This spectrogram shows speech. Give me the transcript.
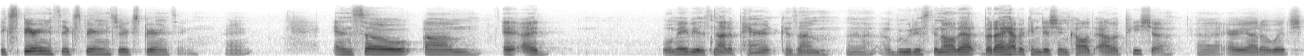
experience the experience you're experiencing, right? And so um, I, I well, maybe it's not apparent because I'm a, a, Buddhist and all that, but I have a condition called alopecia uh, areata, which,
